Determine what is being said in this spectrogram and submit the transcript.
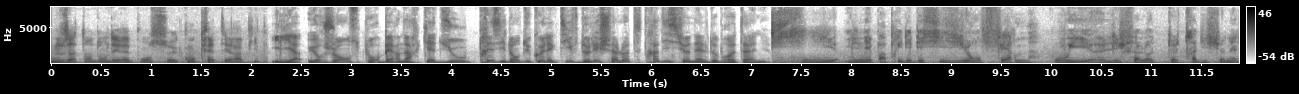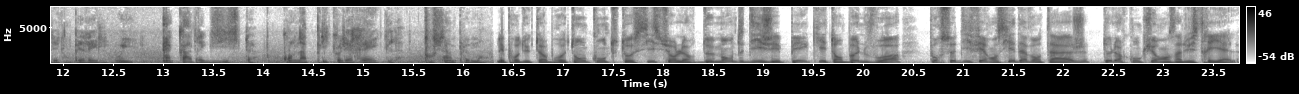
Nous attendons des réponses concrètes et rapides. Il y a urgence pour Bernard Cadiou, président du collectif de l'échalote traditionnelle de Bretagne. Si il n'est pas pris des décisions fermes, oui, euh, l'échalote traditionnelle est en péril, oui. Un cadre existe, qu'on applique les règles tout simplement. Les producteurs bretons comptent aussi sur leur demande d'IGP qui est en bonne voie pour se différencier davantage de leurs concurrents industriels.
